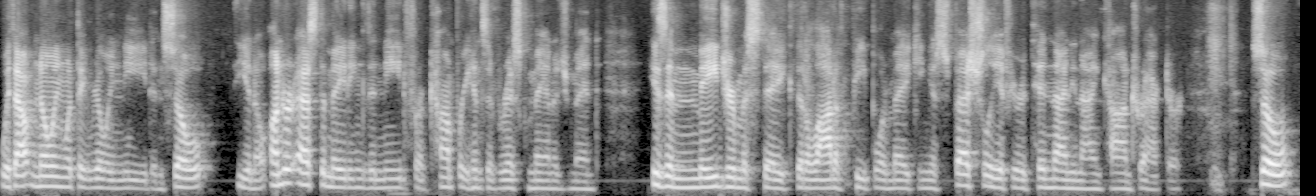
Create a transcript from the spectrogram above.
without knowing what they really need. And so, you know, underestimating the need for comprehensive risk management is a major mistake that a lot of people are making, especially if you're a 1099 contractor. So,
